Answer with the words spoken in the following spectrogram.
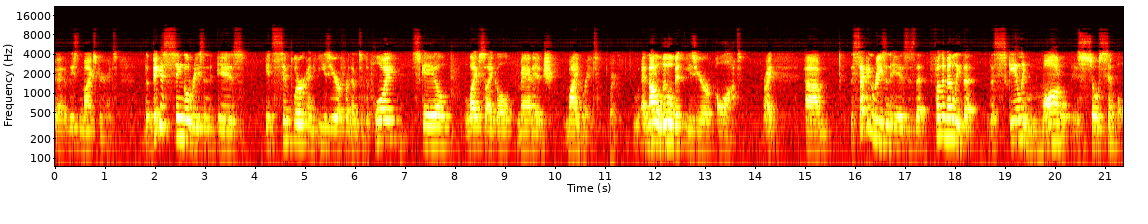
at least in my experience, the biggest single reason is it's simpler and easier for them to deploy, scale, lifecycle, manage, migrate. Right. And not a little bit easier, a lot, right? Um, the second reason is, is that fundamentally the, the scaling model is so simple.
